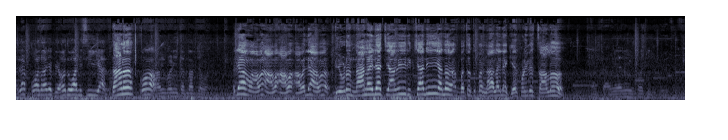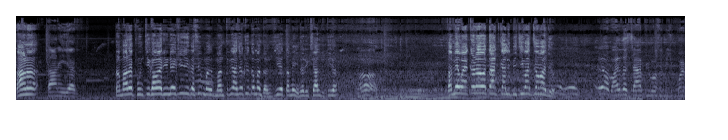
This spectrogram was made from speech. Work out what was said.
એટલે પોસ આજે ભેહો દોવાની સી યાર. તાણ? કો? આવી પડી તંદાર જવાનું. એટલે આવા આવા આવા આવા લે આવા બેવડો ના લઈ લે ચાવી રિક્ષાની અને બચત ઉપર ના લઈ લે ઘેર પડી રે ચાલે. તાણ? તાણી યાર તમારે પૂંચી ખાવા રહ્યું ને કશું મંત્રી ના શું તમે ધનજીએ તમે એને રિક્ષા લીધી છે હા. તમે વેકડાવો તાત્કાલિક બીજી વાત જવા દો મારે તો ચા પીવો છે બીજું કોઈ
